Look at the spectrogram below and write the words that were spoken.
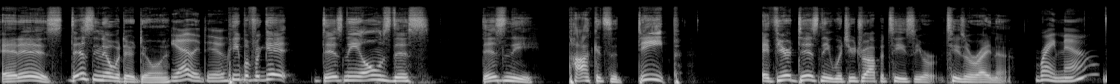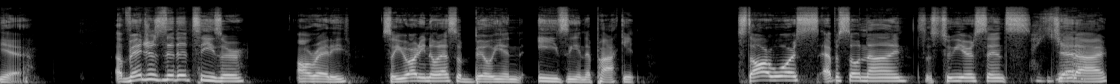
It is. Disney know what they're doing. Yeah, they do. People forget Disney owns this. Disney pockets are deep. If you're Disney, would you drop a teaser teaser right now? Right now? Yeah. Avengers did a teaser already. So you already know that's a billion easy in the pocket. Star Wars Episode 9. So it's two years since Jedi.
